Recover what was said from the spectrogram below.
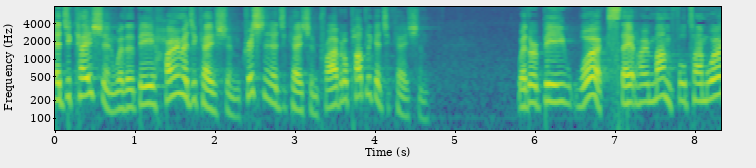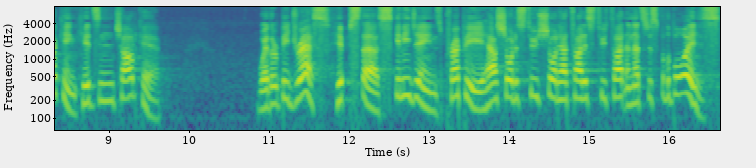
education, whether it be home education, Christian education, private or public education, whether it be work, stay at home mum, full time working, kids in childcare, whether it be dress, hipster, skinny jeans, preppy, how short is too short, how tight is too tight, and that's just for the boys.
